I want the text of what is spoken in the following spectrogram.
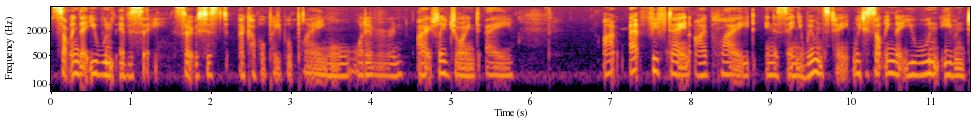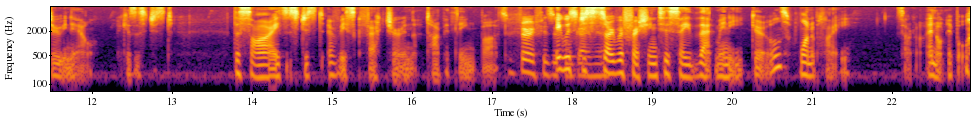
something that you wouldn't ever see. So it was just a couple of people playing or whatever, and I actually joined a. I, at 15, I played in a senior women's team, which is something that you wouldn't even do now because it's just the size, it's just a risk factor and that type of thing. But It's a very physical. it was game, just yeah. so refreshing to see that many girls want to play and not netball.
